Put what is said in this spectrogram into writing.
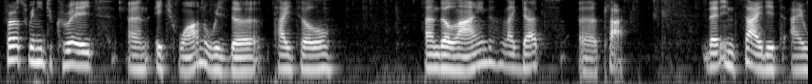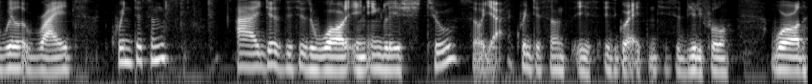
First we need to create an h1 with the title underlined like that uh, class. Then inside it I will write quintessence I guess this is a word in English too. So yeah, quintessence is, is great. This is a beautiful word.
